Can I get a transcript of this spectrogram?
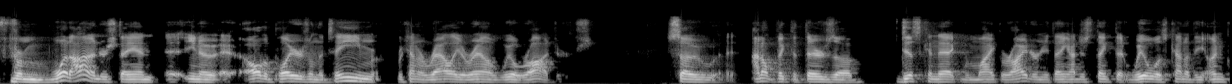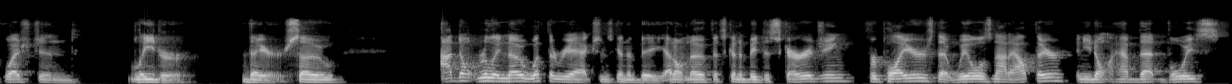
from what I understand, uh, you know, all the players on the team kind of rally around Will Rogers. So I don't think that there's a disconnect with Mike Wright or anything. I just think that Will was kind of the unquestioned leader there. So I don't really know what the reaction is going to be. I don't know if it's going to be discouraging for players that Will's not out there and you don't have that voice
